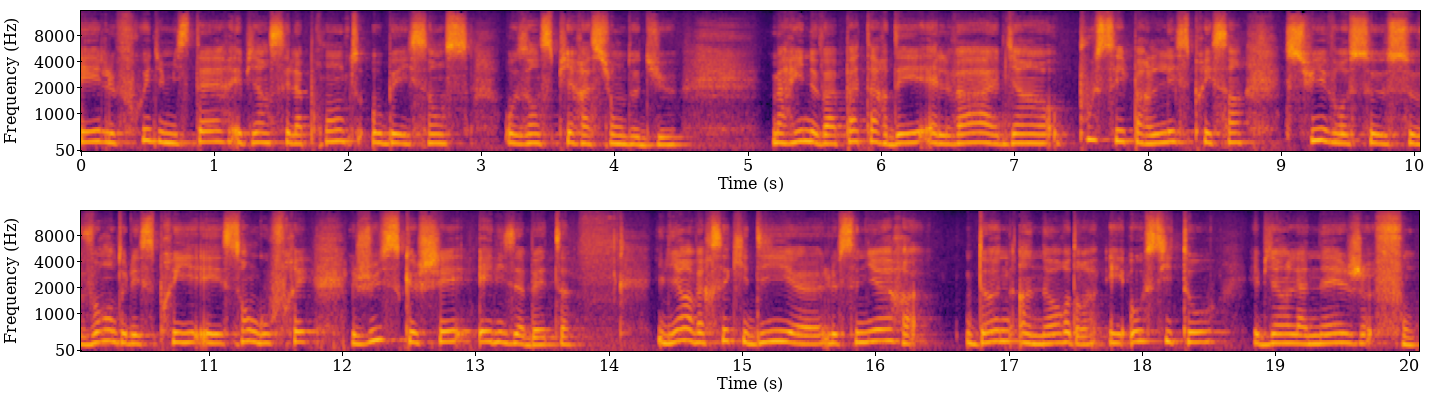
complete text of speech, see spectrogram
Et le fruit du mystère, eh bien, c'est la prompte obéissance aux inspirations de Dieu. Marie ne va pas tarder, elle va eh bien poussée par l'Esprit Saint suivre ce, ce vent de l'Esprit et s'engouffrer jusque chez Élisabeth. Il y a un verset qui dit euh, le Seigneur donne un ordre et aussitôt eh bien la neige fond.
